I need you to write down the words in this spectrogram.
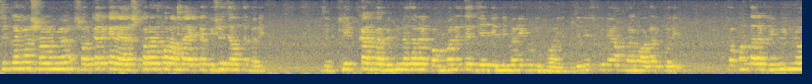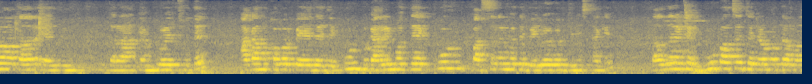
চিত্রাঙ্গন সরকারকে অ্যারেস্ট করার পর আমরা একটা বিষয় জানতে পারি। যে ফ্লিপকার্ট বা বিভিন্ন ধরনের কোম্পানিতে যে ডেলিভারিগুলি হয় জিনিসগুলি আমরা অর্ডার করি, তখন তারা বিভিন্ন তার তারা যারা এমপ্লয়িজ হতে আগাম খবর পেয়ে যায় যে কোন গাড়ির মধ্যে কোন পার্সেলের মধ্যে ভ্যালুয়েবল জিনিস থাকে। তাদের একটা গ্রুপ আছে যেটার মধ্যে আমরা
